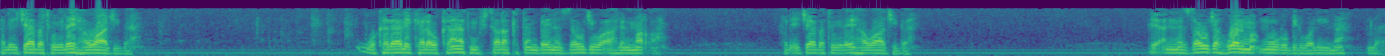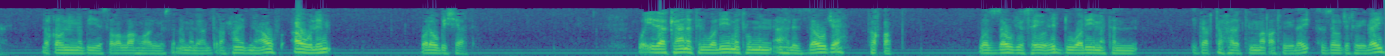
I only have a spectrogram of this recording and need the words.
فالإجابة إليها واجبة. وكذلك لو كانت مشتركة بين الزوج وأهل المرأة فالإجابة إليها واجبة. لأن الزوج هو المأمور بالوليمة. نعم. لقول النبي صلى الله عليه وسلم لعبد الرحمن بن عوف أولم ولو بشاة. وإذا كانت الوليمة من أهل الزوجة فقط والزوج سيعد وليمة إذا ارتحلت المرأة إليه الزوجة إليه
